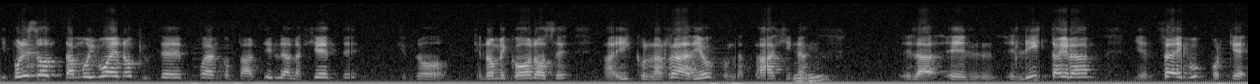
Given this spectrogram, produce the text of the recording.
Y por eso está muy bueno que ustedes puedan compartirle a la gente que no, que no me conoce ahí con la radio, con la página, el, el Instagram y el Facebook, porque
